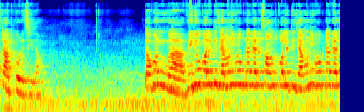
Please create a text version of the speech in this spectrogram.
স্টার্ট করেছিলাম। তখন ভিডিও কোয়ালিটি যেমনই হোক না কেন সাউন্ড কোয়ালিটি যেমনই হোক না কেন,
